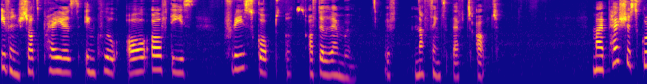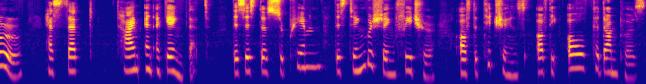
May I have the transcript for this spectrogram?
Even short prayers include all of these three scopes of the lamrim, with nothing left out. My precious guru has said time and again that this is the supreme distinguishing feature of the teachings of the old Kadampas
